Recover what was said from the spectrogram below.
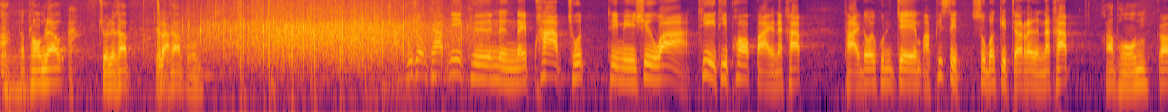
อะถ้าพร้อมแล้วเชิญเลยครับเชิญเลยครับผมผู้ชมครับนี่คือหนึ่งในภาพชุดที่มีชื่อว่าที่ที่พ่อไปนะครับ ถ่ายโดยคุณเจมส์อภิสิทธิ์สุภกิจเจริญนะครับ ครับผมก็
